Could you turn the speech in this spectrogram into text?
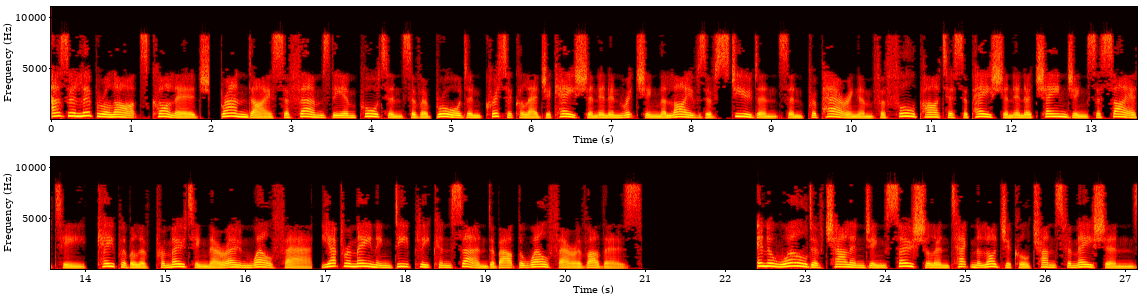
As a liberal arts college, Brandeis affirms the importance of a broad and critical education in enriching the lives of students and preparing them for full participation in a changing society, capable of promoting their own welfare, yet remaining deeply concerned about the welfare of others. In a world of challenging social and technological transformations,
